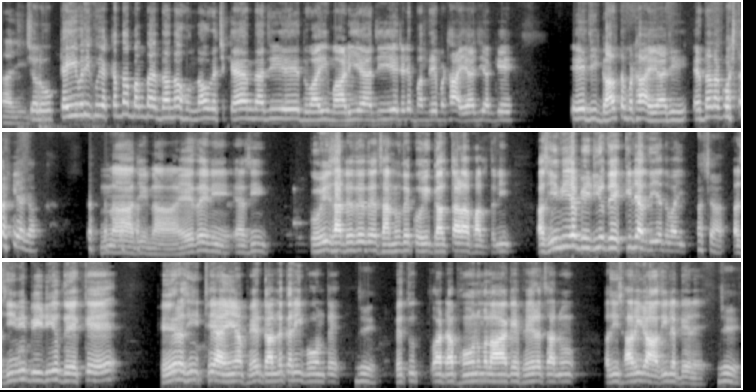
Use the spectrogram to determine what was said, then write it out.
ਹਾਂਜੀ। ਚਲੋ ਕਈ ਵਾਰੀ ਕੋਈ ਇੱਕ ਅੱਧਾ ਬੰਦਾ ਇਦਾਂ ਦਾ ਹੁੰਦਾ ਉਹ ਵਿੱਚ ਕਹਿ ਦਿੰਦਾ ਜੀ ਇਹ ਦਵਾਈ ਮਾੜੀ ਆ ਜੀ ਇਹ ਜਿਹੜੇ ਬੰਦੇ ਬਿਠਾਏ ਆ ਜੀ ਅੱਗੇ ਇਹ ਜੀ ਗਲਤ ਬਿਠਾਏ ਆ ਜੀ ਇਦਾਂ ਦਾ ਕੁਝ ਤਾਂ ਨਹੀਂ ਹੈਗਾ। ਨਾ ਜੀ ਨਾ ਇਹ ਤੇ ਨਹੀਂ ਅਸੀਂ ਕੋਈ ਸਾਡੇ ਤੇ ਤੇ ਸਾਨੂੰ ਤੇ ਕੋਈ ਗਲਤ ਵਾਲਾ ਫਲਤ ਨਹੀਂ। ਅਸੀਂ ਵੀ ਇਹ ਵੀਡੀਓ ਦੇਖ ਕੇ ਲਿਆਂਦੀ ਹੈ ਦਵਾਈ। ਅੱਛਾ। ਅਸੀਂ ਵੀ ਵੀਡੀਓ ਦੇਖ ਕੇ ਫਿਰ ਅਸੀਂ ਇੱਥੇ ਆਏ ਆ ਫਿਰ ਗੱਲ ਕਰੀ ਫੋਨ ਤੇ। ਜੀ। ਫਿਰ ਤੂੰ ਤੁਹਾਡਾ ਫੋਨ ਮਿਲਾ ਕੇ ਫਿਰ ਸਾਨੂੰ ਅਸੀਂ ਸਾਰੀ ਰਾਤ ਹੀ ਲੱਗੇ ਰਹੇ। ਜੀ।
